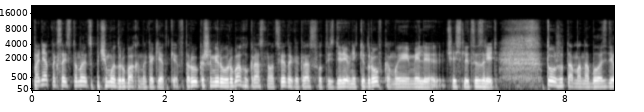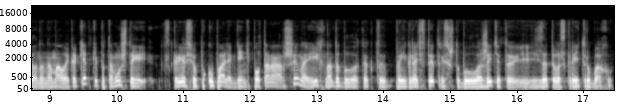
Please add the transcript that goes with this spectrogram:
понятно, кстати, становится, почему это рубаха на кокетке. Вторую кашемировую рубаху красного цвета как раз вот из деревни Кедровка мы имели честь лицезреть. Тоже там она была сделана на малой кокетке, потому что, скорее всего, покупали где-нибудь полтора аршина, и их надо было как-то поиграть в тетрис, чтобы уложить это и из этого скроить рубаху.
